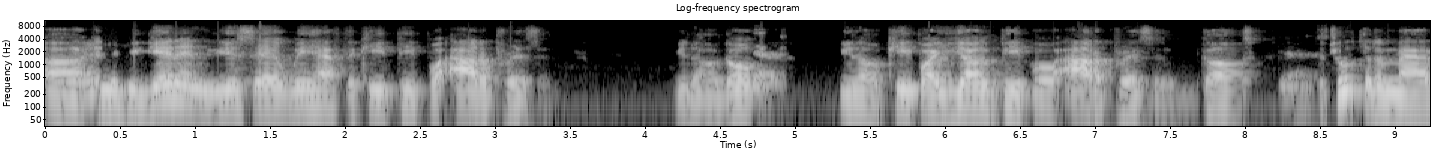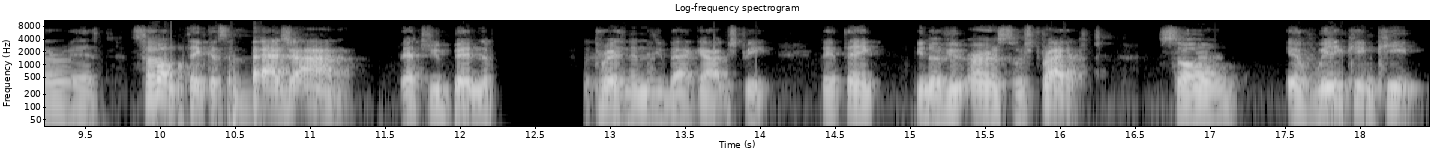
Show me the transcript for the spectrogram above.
Uh, mm-hmm. In the beginning, you said we have to keep people out of prison. You know, don't yeah. you know keep our young people out of prison because yes. the truth of the matter is some of them think it's a badge of honor that you've been to prison and you back out and speak. They think you know, if you earn some stripes. So right. if we can keep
